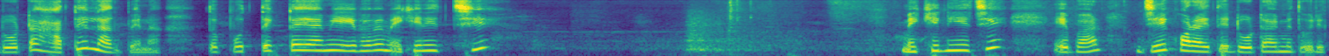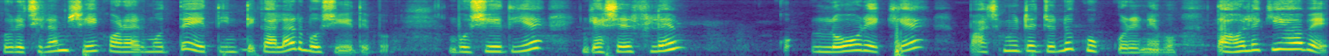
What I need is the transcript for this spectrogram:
ডোটা হাতে লাগবে না। তো প্রত্যেকটাই আমি এইভাবে মেখে নিচ্ছি। মেখে নিয়েছি। এবার যে কড়াইতে ডোটা আমি তৈরি করেছিলাম, সেই কড়াইয়ের মধ্যে এই তিনটি কালার বসিয়ে দেব। বসিয়ে দিয়ে গ্যাসের ফ্লেম লো রেখে পাঁচ মিনিটের জন্য কুক করে নেব। তাহলে কি হবে?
